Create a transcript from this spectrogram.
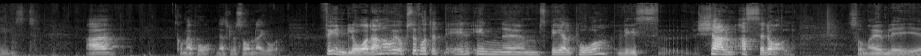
hingst. Ja, kom jag på när jag skulle somna igår. Fyndlådan har vi också fått ett inspel in, uh, på. Viss Charm Assedal. Som man ju blir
